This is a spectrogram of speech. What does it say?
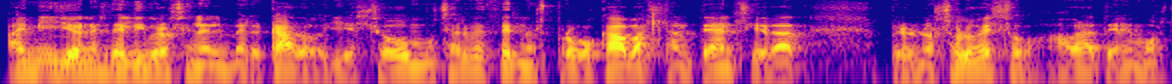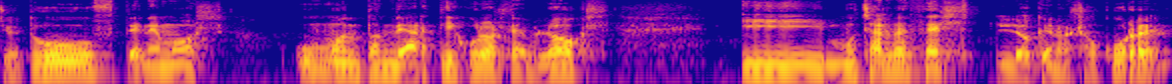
Hay millones de libros en el mercado y eso muchas veces nos provoca bastante ansiedad. Pero no solo eso, ahora tenemos YouTube, tenemos un montón de artículos de blogs y muchas veces lo que nos ocurre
